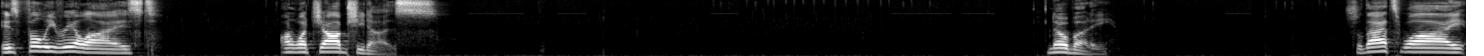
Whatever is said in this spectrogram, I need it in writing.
is fully realized on what job she does. Nobody. So that's why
